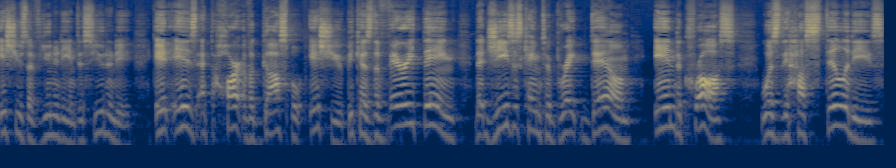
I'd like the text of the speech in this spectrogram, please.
issues of unity and disunity, it is at the heart of a gospel issue because the very thing that Jesus came to break down in the cross was the hostilities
